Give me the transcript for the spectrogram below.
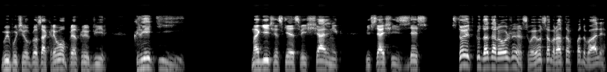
выпучил глаза Кривол, приоткрыв дверь. «Гляди!» Магический освещальник висящий здесь, стоит куда дороже своего собрата в подвале.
